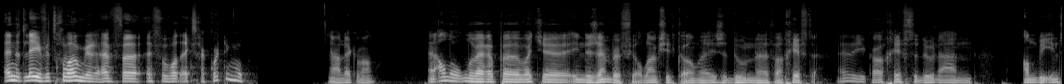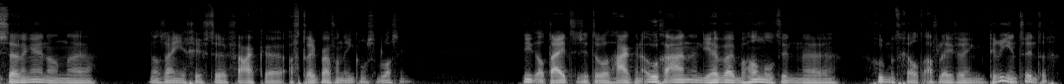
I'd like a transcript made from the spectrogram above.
En het levert gewoon weer even, even wat extra korting op. Ja, lekker man. Een ander onderwerp eh, wat je in december veel langs ziet komen is het doen eh, van giften. Hè, je kan giften doen aan ANBI-instellingen en dan, dan zijn je giften vaak aftrekbaar van de inkomstenbelasting. Niet altijd, er zitten wat haken en ogen aan en die hebben wij behandeld in eh, Goed met Geld aflevering 23.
